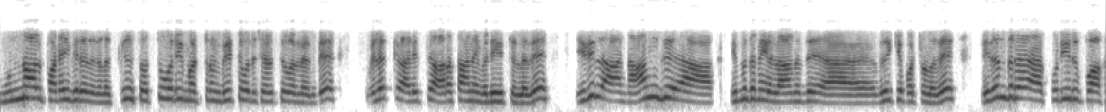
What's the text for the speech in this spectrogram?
முன்னாள் படை வீரர்களுக்கு சொத்து வரி மற்றும் வீட்டு வரி செலுத்துவதிலிருந்து விலக்கு அளித்து அரசாணை வெளியிட்டுள்ளது. இதில் நான்கு நிபந்தனைகளானது விதிக்கப்பட்டுள்ளது. நிரந்தர குடியிருப்பாக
